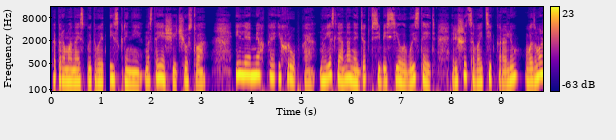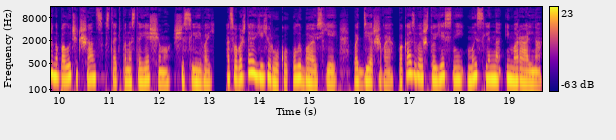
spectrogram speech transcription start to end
которым она испытывает искренние, настоящие чувства. Илия мягкая и хрупкая, но если она найдет в себе силы выстоять, решится войти к королю, возможно, получит шанс стать по-настоящему счастливой. Освобождаю ее руку, улыбаюсь ей, поддерживая, показывая, что я с ней мысленно и морально.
